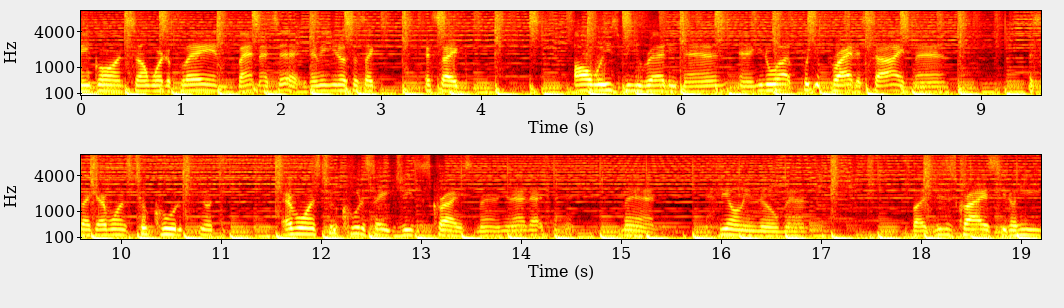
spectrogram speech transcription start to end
me going somewhere to play and bam, that's it. You know what I mean? You know, so it's like, it's like, always be ready, man. And you know what? Put your pride aside, man. It's like everyone's too cool to, you know, everyone's too cool to say Jesus Christ, man. You know, that, man, if you only knew, man. But Jesus Christ, you know, he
